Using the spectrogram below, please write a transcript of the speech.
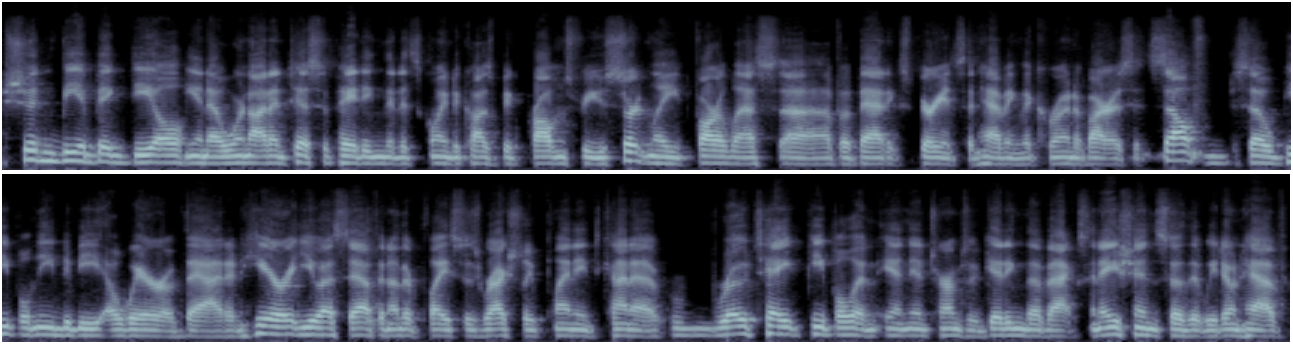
Shouldn't be a big deal. You know, we're not anticipating that it's going to cause big problems for you. Certainly far less uh, of a bad experience than having the coronavirus itself. So people need to be aware of that. And here at USF and other places, we're actually planning to kind of rotate people in, in, in terms of getting the vaccination so that we don't have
